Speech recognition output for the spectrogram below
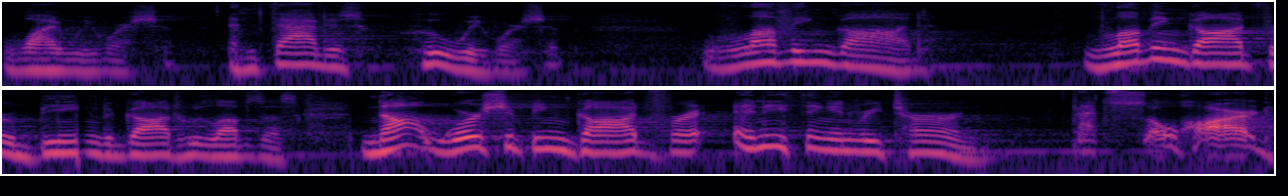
why we worship. And that is who we worship. Loving God. Loving God for being the God who loves us. Not worshiping God for anything in return. That's so hard.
